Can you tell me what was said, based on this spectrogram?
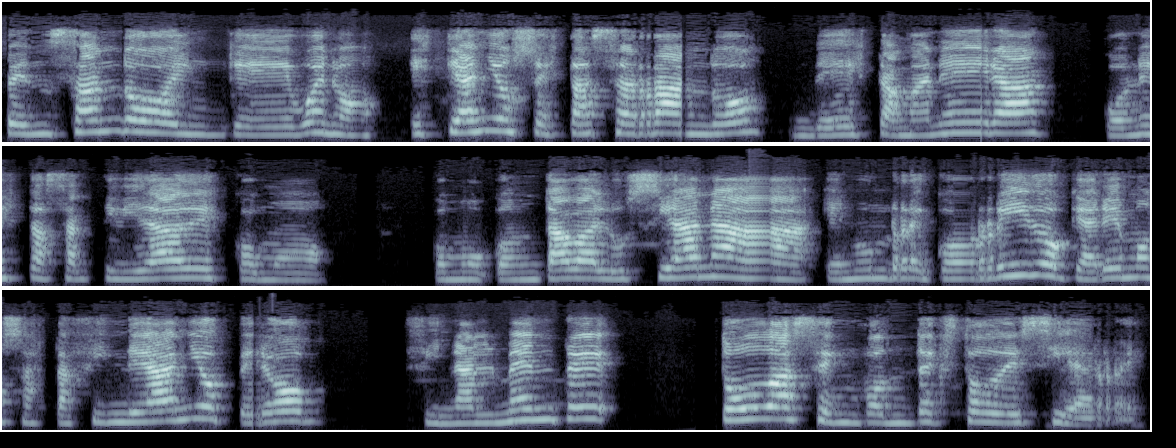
pensando en que, bueno, este año se está cerrando de esta manera, con estas actividades como, como contaba Luciana, en un recorrido que haremos hasta fin de año, pero finalmente todas en contexto de cierre.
